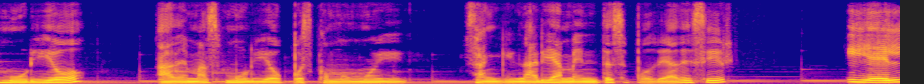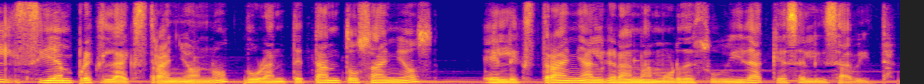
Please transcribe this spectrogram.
murió, además murió pues como muy sanguinariamente se podría decir, y él siempre la extrañó, ¿no? Durante tantos años, él extraña al gran amor de su vida, que es Elisabetta.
